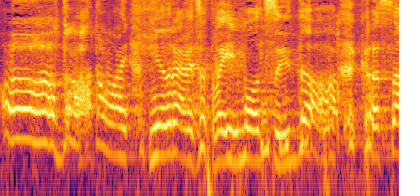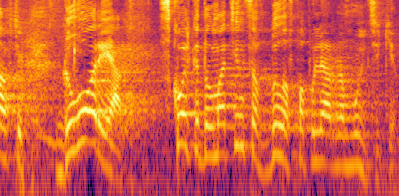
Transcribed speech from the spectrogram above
Да, да, давай. Мне нравятся твои эмоции. Да, красавчик. Глория, сколько далматинцев было в популярном мультике?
